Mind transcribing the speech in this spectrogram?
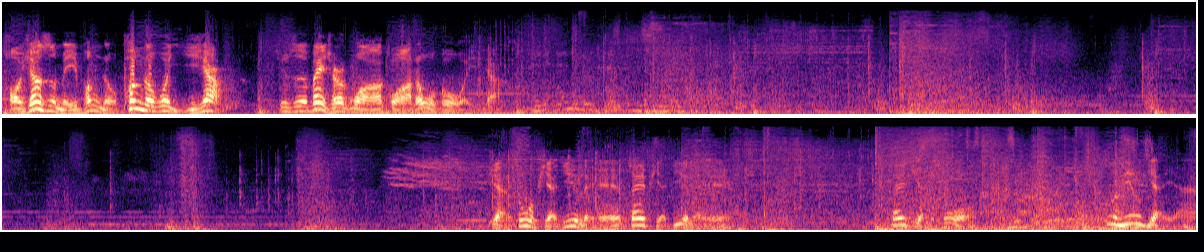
好像是没碰着，碰着过一下，就是外圈刮刮着我过我一下。减速撇地雷，再撇地雷，再减速，致命点燃。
